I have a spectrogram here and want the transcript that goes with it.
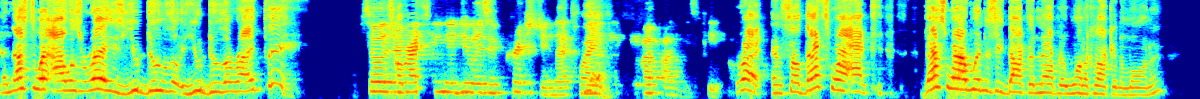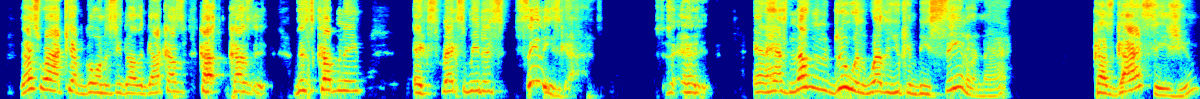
and that's the way I was raised. You do the, you do the right thing, so it's the right thing to do as a Christian. That's why Yeah. you give up on these people. right? And so that's why I, that's why I went to see Doctor Knapp at one o'clock in the morning. That's why I kept going to see the other guy, cause, cause this company expects me to see these guys, and, and it has nothing to do with whether you can be seen or not, cause God sees you.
